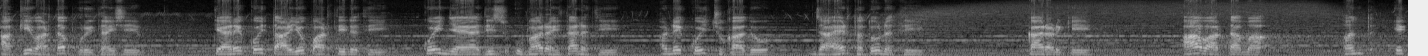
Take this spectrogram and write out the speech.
આખી વાર્તા પૂરી થાય છે, ત્યારે કોઈ તાળીઓ પાડતી નથી, કોઈ ન્યાયાધીશ ઊભા રહેતા નથી અને કોઈ ચુકાદો જાહેર થતો નથી. કારણ કે આ વાર્તામાં અંત એક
